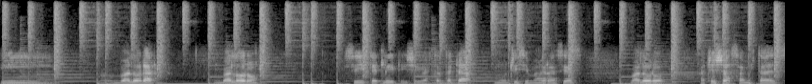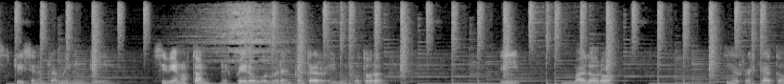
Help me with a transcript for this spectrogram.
y valorar. Valoro si diste clic y llegaste hasta acá, muchísimas gracias. Valoro aquellas amistades que hice el camino que si bien no están, espero volver a encontrar en un futuro. Y valoro y rescato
